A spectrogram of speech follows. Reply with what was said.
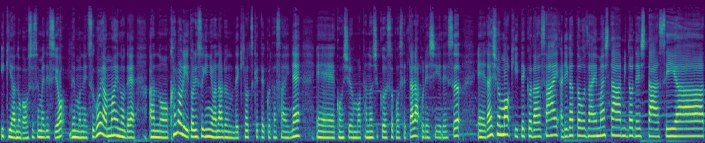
息やのがおすすめですよ。でもね、すごい甘いので、あの、カロリー取りすぎにはなるので気をつけてくださいね。えー、今週も楽しく過ごせたら嬉しいです。えー、来週も聞いてください。ありがとうございました。みどでした。See ya!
